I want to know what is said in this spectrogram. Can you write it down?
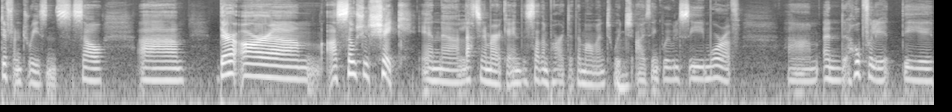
different reasons. So um, there are um, a social shake in uh, Latin America, in the southern part at the moment, which I think we will see more of. Um, and hopefully, the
